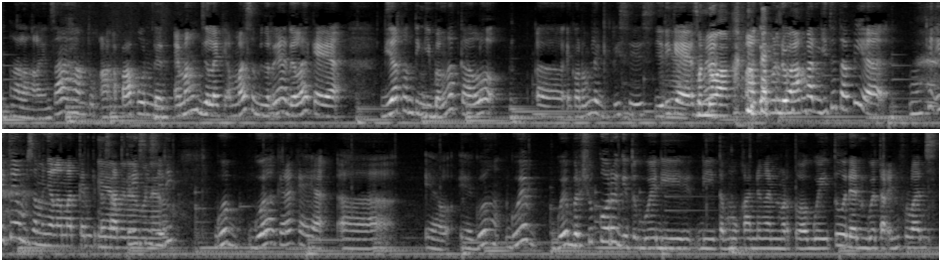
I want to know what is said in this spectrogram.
ngalah-ngalahin saham tuh apa pun dan emang jelek emas sebenarnya adalah kayak dia akan tinggi banget kalau eh, ekonomi lagi krisis jadi Iya, kayak mendoakan. agak mendoakan gitu tapi ya mungkin itu yang bisa menyelamatkan kita Iya, saat krisis benar-benar. jadi gue gue akhirnya kayak eh, ya ya gue gue gue bersyukur gitu gue di ditemukan dengan mertua gue itu dan gue terinfluence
